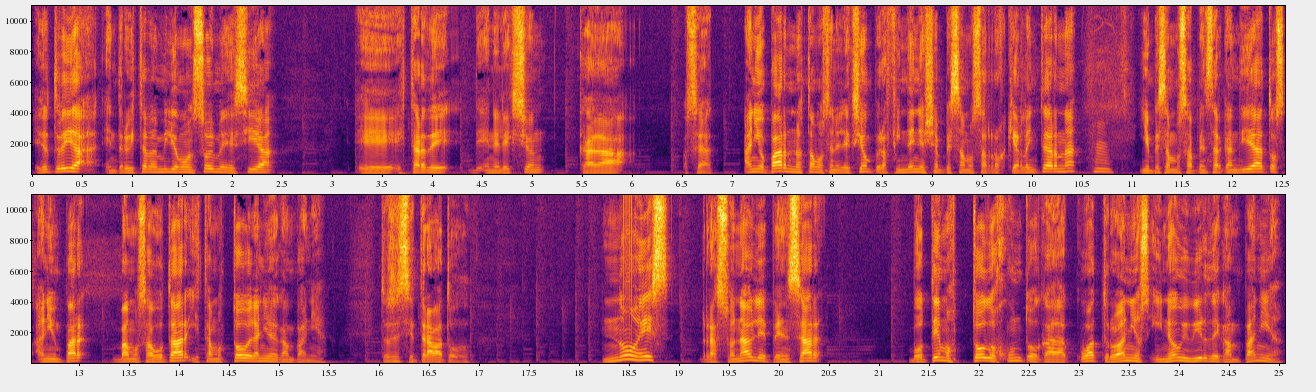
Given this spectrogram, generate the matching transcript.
el otro día entrevistaba a Emilio Monzó y me decía eh, estar de, de- en elección cada. O sea, año par no estamos en elección, pero a fin de año ya empezamos a rosquear la interna Hmm. y empezamos a pensar candidatos. Año impar vamos a votar y estamos todo el año de campaña. Entonces se traba todo. ¿No es razonable pensar votemos todos juntos cada cuatro años y no vivir de campaña?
